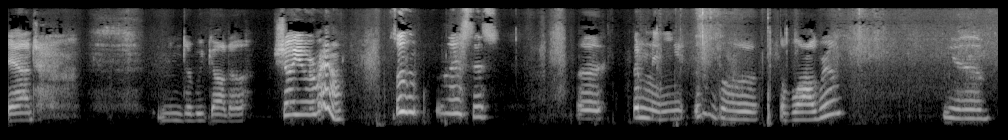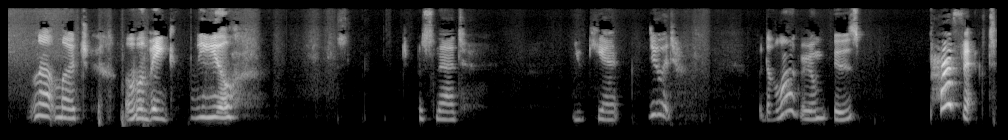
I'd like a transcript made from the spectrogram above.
And, and we gotta show you around. So this is uh, the menu. This is the the vlog room. Yeah, not much of a big deal. Just that you can't do it. But the vlog room is perfect.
